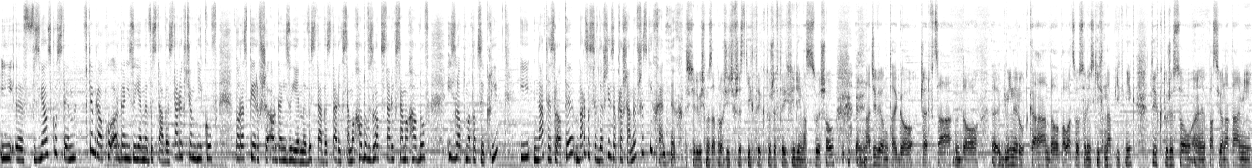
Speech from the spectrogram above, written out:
i y, w związku z tym w tym roku organizujemy wystawę starych ciągników. Po raz pierwszy organizujemy wystawę starych samochodów, zlot starych samochodów i zlot motocykli. I na te zloty bardzo serdecznie zapraszamy wszystkich chętnych. Chcielibyśmy zaprosić wszystkich tych, którzy w tej chwili nas słyszą, na 9 czerwca do e, gminy Rudka, do Pałacu Osolińskich na piknik. Tych, którzy są e, pasjonatami,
